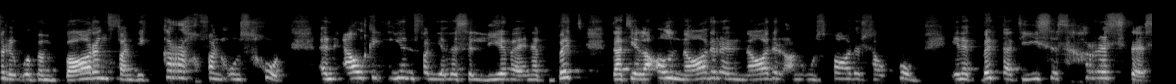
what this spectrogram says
vir 'n openbaring van die krag van ons God in elke een van julle se lewe en ek bid dat julle al nader en nader aan ons Vader sal kom en ek bid dat Jesus Christus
